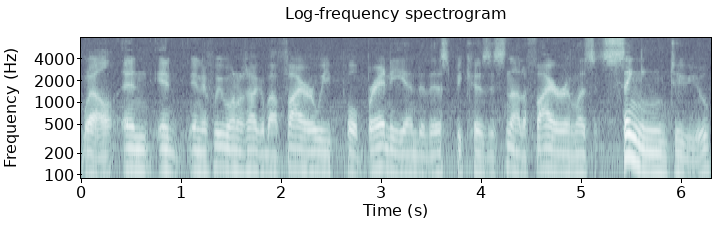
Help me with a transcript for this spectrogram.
Well, and, and and if we want to talk about fire, we pull Brandy into this because it's not a fire unless it's singing to you.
